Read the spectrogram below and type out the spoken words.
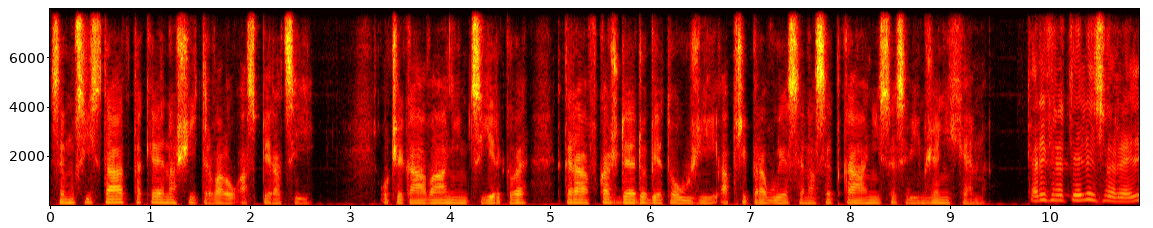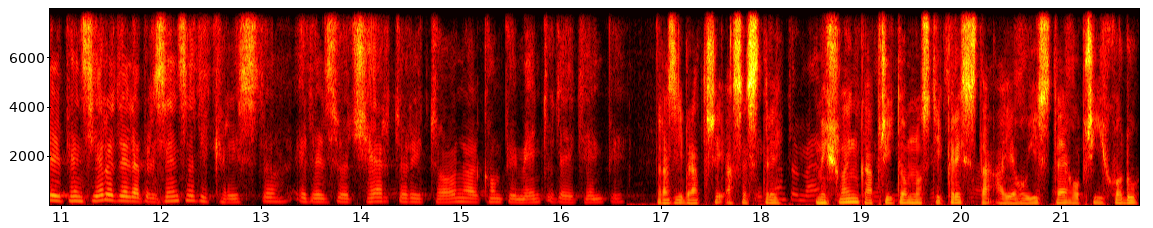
se musí stát také naší trvalou aspirací. Očekáváním církve, která v každé době touží a připravuje se na setkání se svým ženichem. Cari fratelli e sorelle, il pensiero della presenza di Cristo e del suo certo ritorno al compimento dei tempi Drazí bratři a sestry, myšlenka přítomnosti Krista a jeho jistého příchodu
